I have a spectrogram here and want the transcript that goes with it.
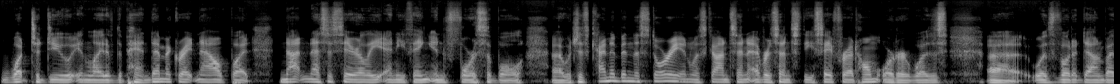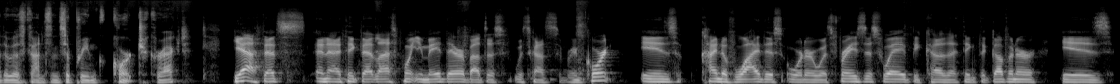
what to do in light of the pandemic right now, but not necessarily anything enforceable, uh, which has kind of been the story in Wisconsin ever since the safer at home order was uh, was voted down by the Wisconsin Supreme Court. Correct? Yeah, that's and I think that last point you made there about this Wisconsin Supreme Court is kind of why this order was phrased this way, because I think the governor is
